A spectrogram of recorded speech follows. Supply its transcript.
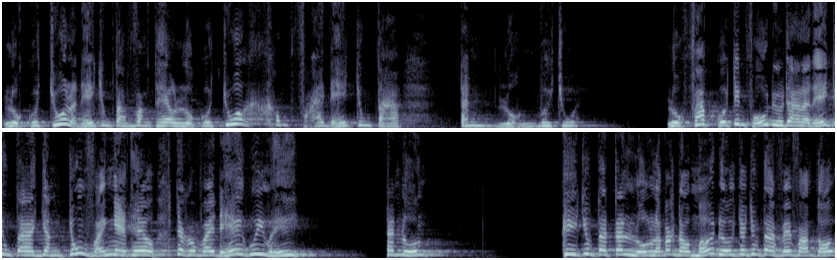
luật của Chúa là để chúng ta vâng theo, luật của Chúa không phải để chúng ta tranh luận với Chúa. Luật pháp của chính phủ đưa ra là để chúng ta dân chúng phải nghe theo, chứ không phải để quý vị tranh luận. Khi chúng ta tranh luận là bắt đầu mở đường cho chúng ta phải phạm tội.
